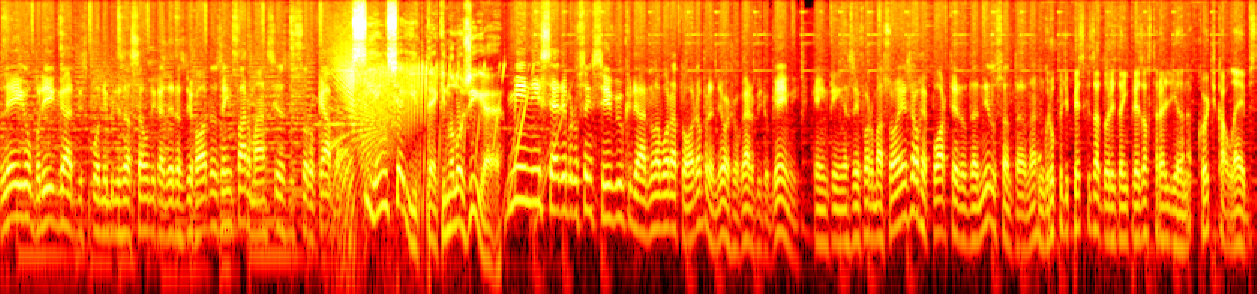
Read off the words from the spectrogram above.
Lei obriga a disponibilização de cadeiras de rodas em farmácias de Sorocaba. Ciência e tecnologia. Mini cérebro sensível, criado em laboratório, aprendeu a jogar videogame. Quem tem as informações é o repórter Danilo Santana. Um grupo de pesquisadores da empresa australiana Cortical Labs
